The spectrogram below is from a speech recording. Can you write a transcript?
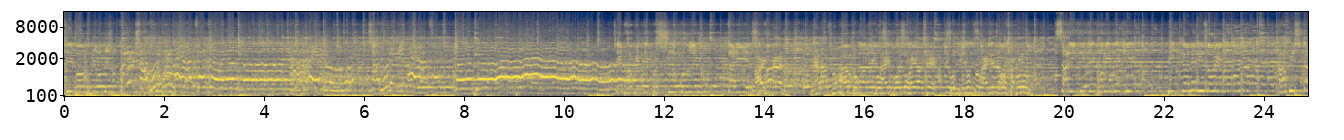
আপনি অতি সত্ত্বর ব্যবস্থা করুন। চারিদিকে ঘুরে দেখি বিজ্ঞানের হৃদয় আবিষ্কার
